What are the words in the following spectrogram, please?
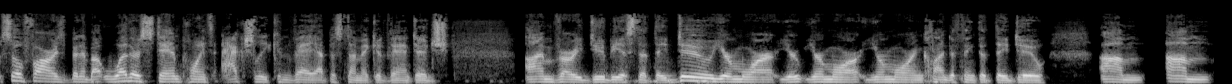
so far has been about whether standpoints actually convey epistemic advantage I'm very dubious that they do. You're more you're you're more you're more inclined to think that they do. Um, um,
